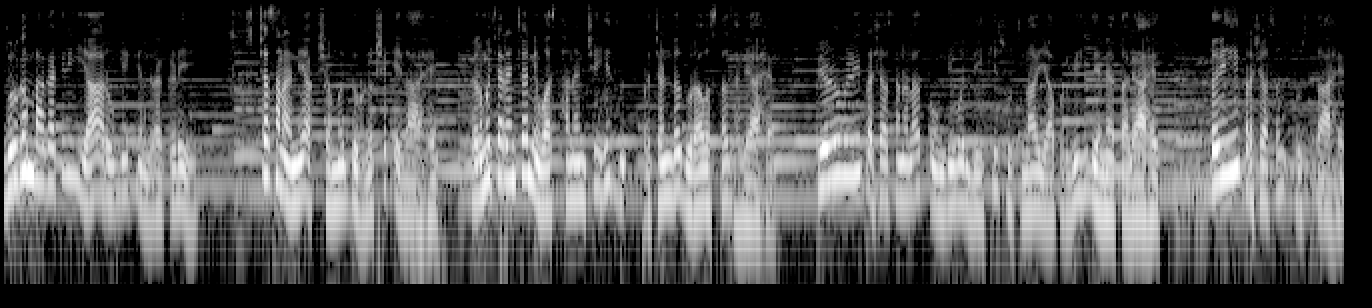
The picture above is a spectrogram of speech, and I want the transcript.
दुर्गम भागातील या आरोग्य केंद्राकडे प्रशासनाने अक्षम दुर्लक्ष केलं आहे. कर्मचाऱ्यांच्या निवासस्थानांचीही दु- प्रचंड दुरावस्था झाली आहे. वेळोवेळी प्रशासनाला तोंडी व लेखी सूचना यापूर्वीही देण्यात आल्या आहेत. तरीही प्रशासन सुस्त आहे.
